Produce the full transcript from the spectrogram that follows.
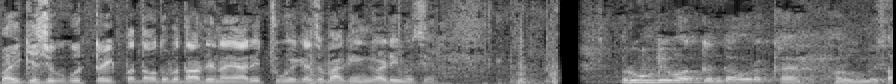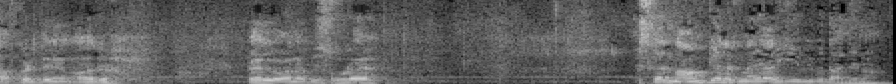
भाई, किसी को कुछ ट्रिक पता हो तो बता देना यार। ये चूहे कैसे भागेंगे गाड़ी में से? रूम भी बहुत गंदा हो रखा है रूम भी साफ़ करते हैं और पहलवान अभी सो रहा है। इसका नाम क्या रखना है यार, ये भी बता देना।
